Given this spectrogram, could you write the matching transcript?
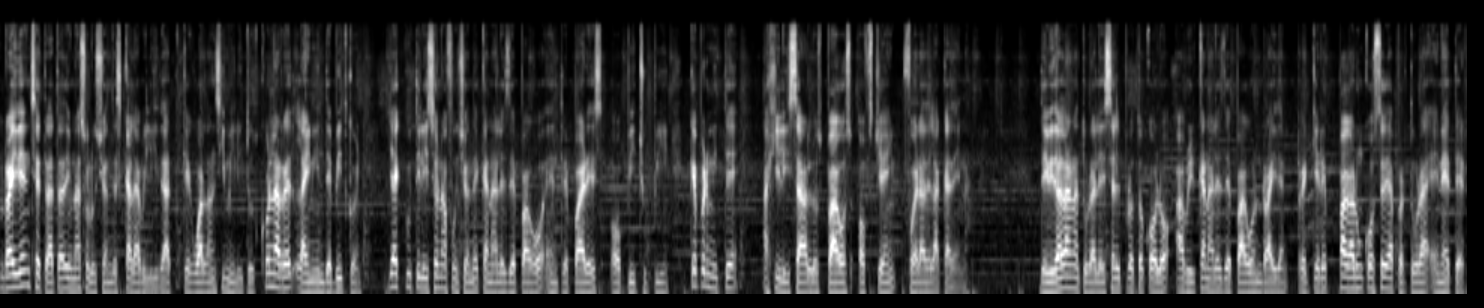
Raiden se trata de una solución de escalabilidad que guardan similitud con la red Lightning de Bitcoin, ya que utiliza una función de canales de pago entre pares o P2P que permite agilizar los pagos off-chain fuera de la cadena. Debido a la naturaleza del protocolo, abrir canales de pago en Raiden requiere pagar un coste de apertura en Ether,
